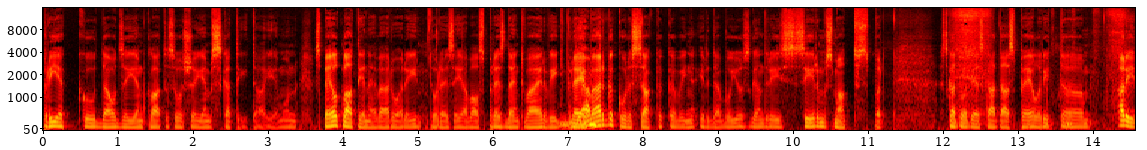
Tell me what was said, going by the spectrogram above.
prieku daudzajiem klātesošajiem skatītājiem. Un spēle klātienē vēro arī toreizējā valsts prezidenta Vairvīģa Freiberga, kura saka, ka viņa ir dabūjusi gandrīz sirmus matus par skatoties, kā tā spēle rit. Arī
